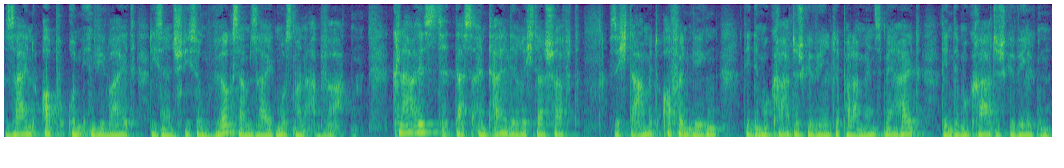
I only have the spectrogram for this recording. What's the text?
sein. Ob und inwieweit diese Entschließung wirksam sei, muss man abwarten. Klar ist, dass ein Teil der Richterschaft sich damit offen gegen die demokratisch gewählte Parlamentsmehrheit, den demokratisch gewählten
